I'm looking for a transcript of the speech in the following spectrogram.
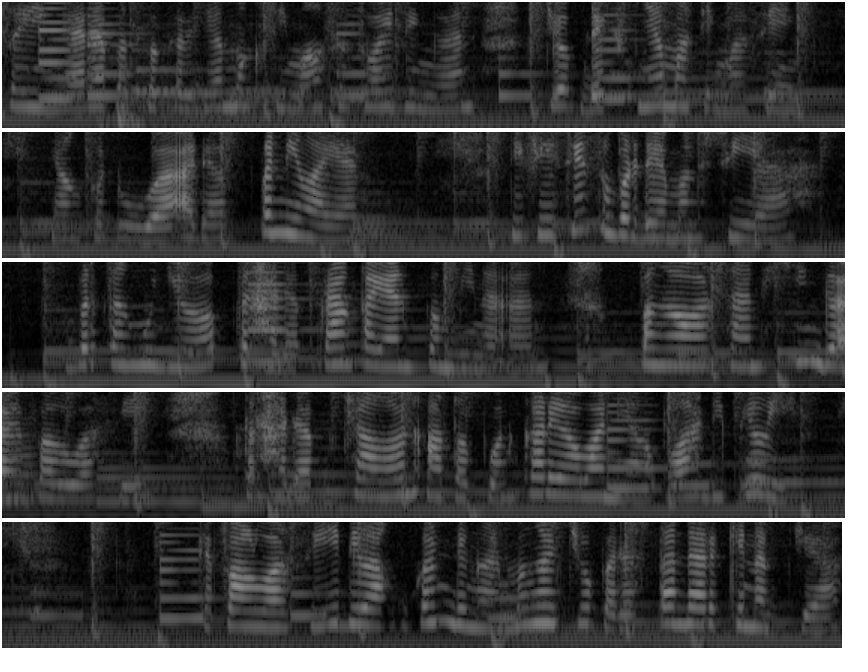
sehingga dapat bekerja maksimal sesuai dengan job desk-nya masing-masing. Yang kedua ada penilaian. Divisi sumber daya manusia bertanggung jawab terhadap rangkaian pembinaan, pengawasan hingga evaluasi terhadap calon ataupun karyawan yang telah dipilih. Evaluasi dilakukan dengan mengacu pada standar kinerja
